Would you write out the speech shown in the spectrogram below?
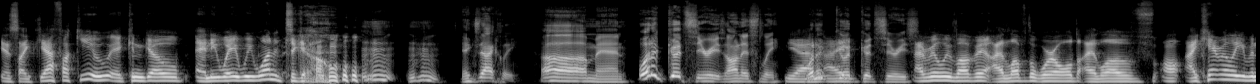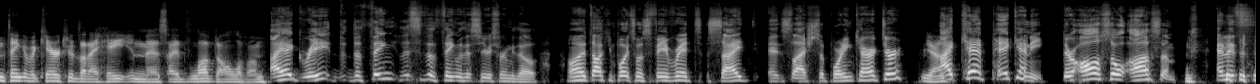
It's like, yeah, fuck you. It can go any way we want it to go. Mhm, mhm, exactly. Oh man, what a good series, honestly. Yeah, what a good, good series. I really love it. I love the world. I love. All, I can't really even think of a character that I hate in this. I loved all of them. I agree. The thing, this is the thing with the series for me though. One of the talking points was favorite side uh, slash supporting character. Yeah. I can't pick any. They're all so awesome, and it's.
